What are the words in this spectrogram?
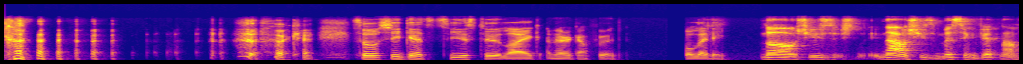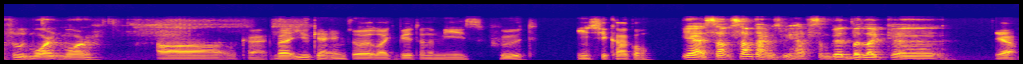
okay. So she gets used to like American food already. No, she's she, now she's missing Vietnam food more and more. Ah, okay. But you can enjoy like Vietnamese food in Chicago. Yeah, some sometimes we have some good, but like uh, Yeah.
